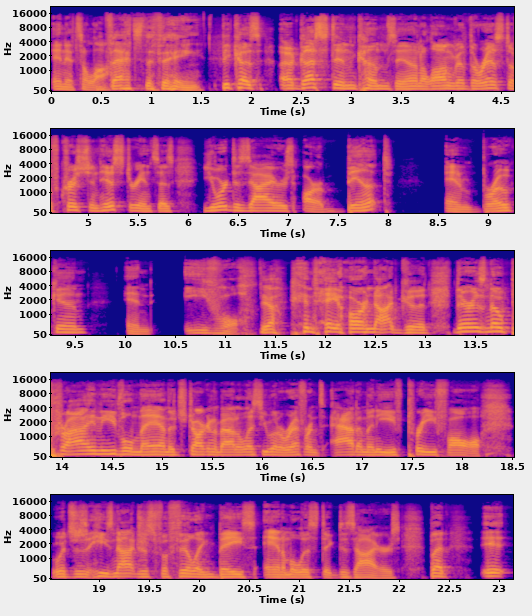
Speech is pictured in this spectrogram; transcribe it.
And it's a lie That's the thing. because Augustine comes in along with the rest of Christian history and says, Your desires are bent and broken and evil. Yeah. And they are not good. There is no primeval man that you're talking about unless you want to reference Adam and Eve pre fall, which is he's not just fulfilling base animalistic desires, but it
